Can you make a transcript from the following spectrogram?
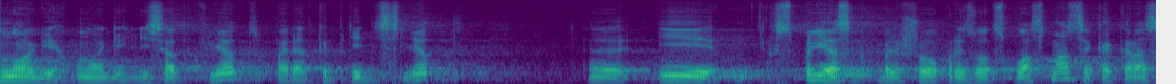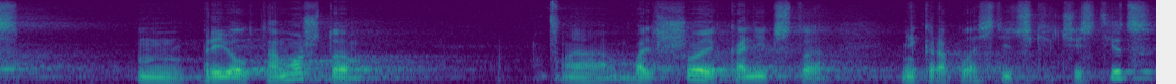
многих-многих десятков лет, порядка 50 лет. Э, и всплеск большого производства пластмассы как раз привел к тому, что э, большое количество микропластических частиц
